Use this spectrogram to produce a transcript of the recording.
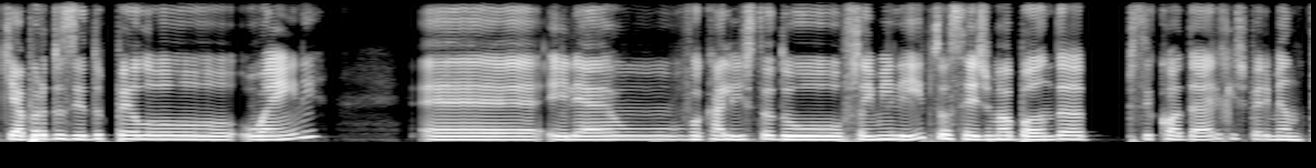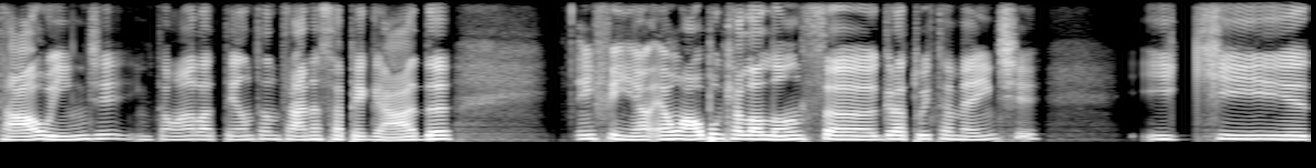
que é produzido pelo Wayne. É, ele é o vocalista do Flaming Lips, ou seja, uma banda psicodélica, experimental, indie. Então ela tenta entrar nessa pegada. Enfim, é, é um álbum que ela lança gratuitamente e que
